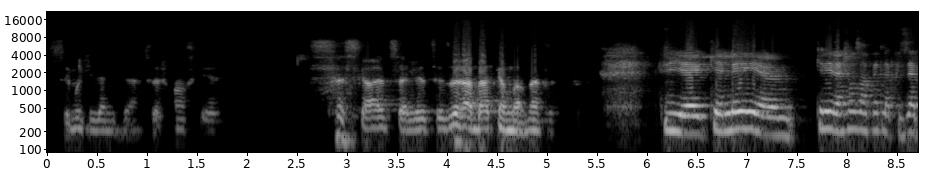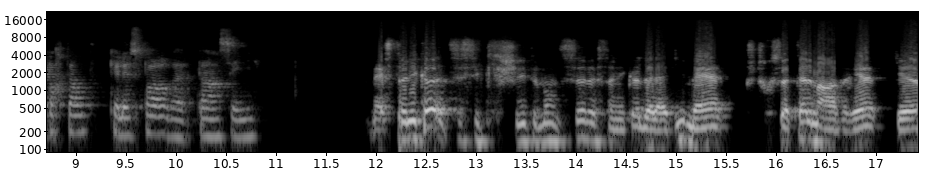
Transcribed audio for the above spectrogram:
C'est moi qui l'ai mis dedans. Ça, je pense que ça, c'est quand même solide. C'est dur à battre comme moment. Puis, euh, quelle, est, euh, quelle est la chose, en fait, la plus importante que le sport euh, t'a enseigné? Mais c'est une école, tu sais, c'est cliché, tout le monde dit ça, c'est une école de la vie, mais je trouve ça tellement vrai que,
